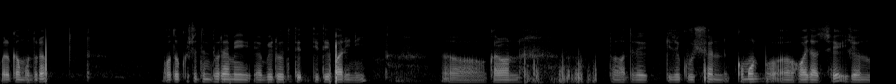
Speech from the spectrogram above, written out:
ওয়েলকাম বন্ধুরা। গত কিছুদিন ধরে আমি ভিডিও দিতে পারিনি কারণ তোমাদের কিছু কোশ্চেন কমন হয়ে যাচ্ছে, এই জন্য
